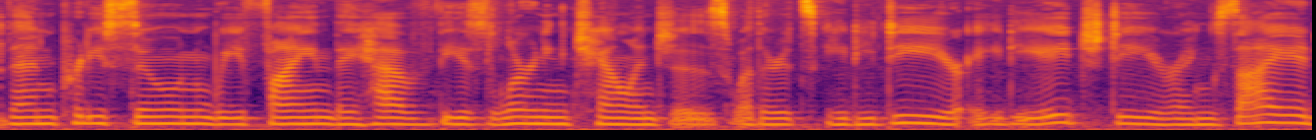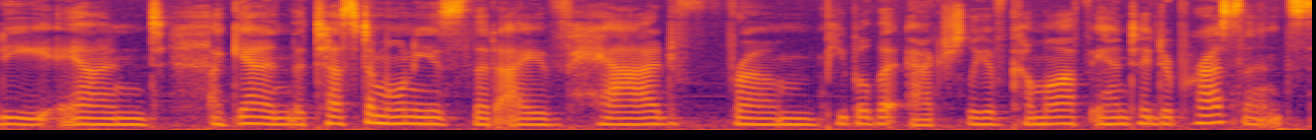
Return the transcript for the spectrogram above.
then pretty soon we find they have these learning challenges, whether it's ADD or ADHD or anxiety. And again, the testimonies that I've had from people that actually have come off antidepressants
